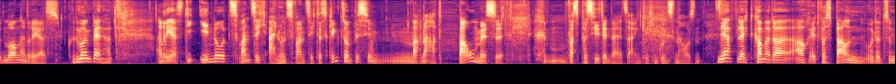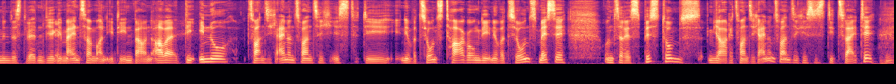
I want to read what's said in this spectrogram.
Guten Morgen, Andreas. Guten Morgen, Bernhard. Andreas, die Inno 2021, das klingt so ein bisschen nach einer Art Baumesse. Was passiert denn da jetzt eigentlich in Gunzenhausen? Ja, vielleicht kann man da auch etwas bauen oder zumindest werden wir gemeinsam an Ideen bauen. Aber die Inno 2021 ist die Innovationstagung, die Innovationsmesse unseres Bistums im Jahre 2021. Es ist die zweite. Mhm.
